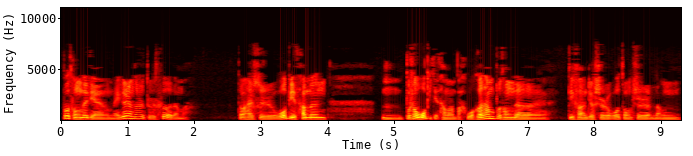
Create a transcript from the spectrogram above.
不同的点，每个人都是独特的嘛，都还是我比他们，嗯，不说我比他们吧，我和他们不同的地方就是我总是能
